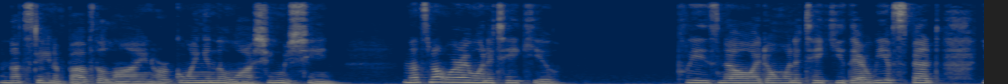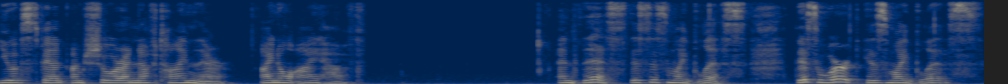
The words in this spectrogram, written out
and not staying above the line or going in the washing machine and that's not where I want to take you. Please, no, I don't want to take you there. We have spent, you have spent, I'm sure, enough time there. I know I have. And this, this is my bliss. This work is my bliss.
